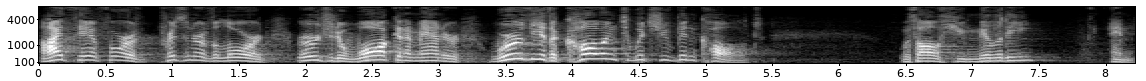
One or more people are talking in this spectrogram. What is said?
I, therefore, a prisoner of the Lord, urge you to walk in a manner worthy of the calling to which you've been called, with all humility and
